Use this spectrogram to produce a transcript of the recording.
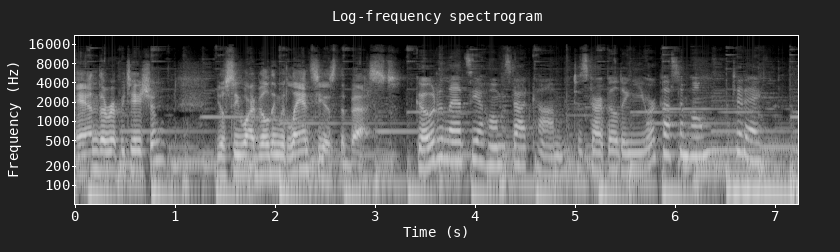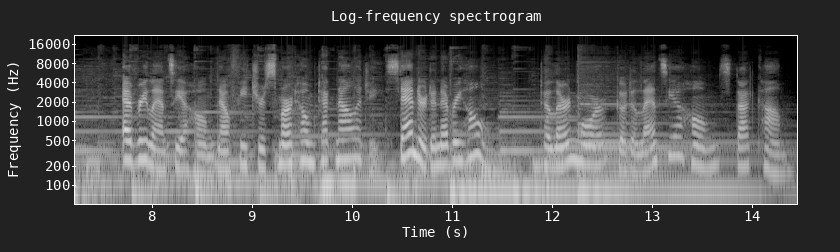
and their reputation, you'll see why building with Lancia is the best. Go to lanciahomes.com to start building your custom home today. Every Lancia home now features smart home technology, standard in every home. To learn more, go to lanciahomes.com.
